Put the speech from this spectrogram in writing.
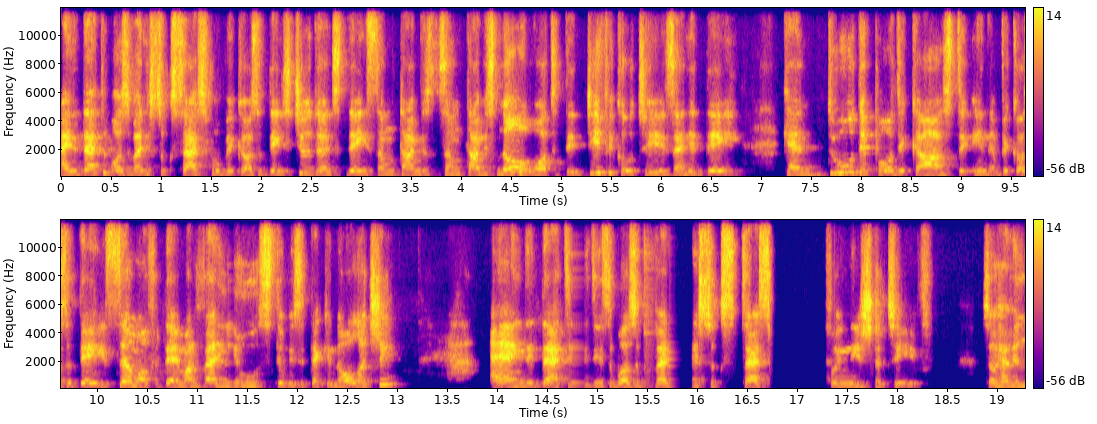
And that was very successful because the students, they sometimes sometimes know what the difficulty is and they can do the podcast in because they some of them are very used to with technology and that this was a very successful initiative. So having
